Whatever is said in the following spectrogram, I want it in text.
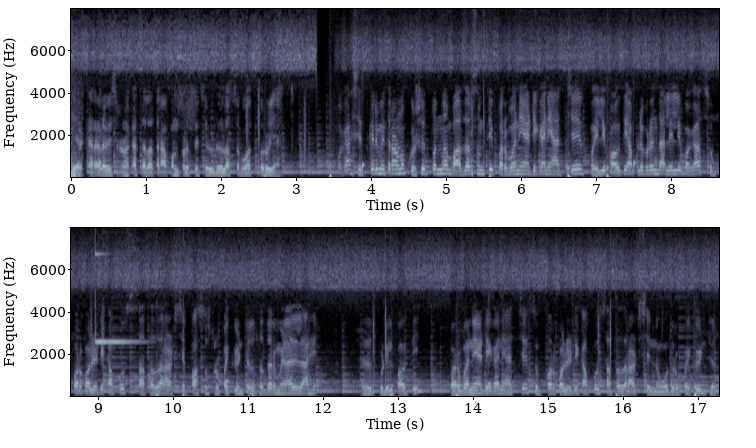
शेअर करायला विसरू नका. चला तर आपण प्रत्यक्ष व्हिडिओला सुरुवात करूया. बघा शेतकरी मित्रांनो कृषी उत्पन्न बाजार समिती परभणी या ठिकाणी आजचे पहिली पावती आपल्यापर्यंत आलेली बघा. सुपर क्वालिटी कापूस सात हजार आठशे पासष्ट रुपये क्विंटलचा दर मिळालेला आहे. तसेच पुढील पावती. परभणी या ठिकाणी आजचे सुपर क्वालिटी कापूस सात हजार आठशे नव्वद रुपये क्विंटल.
